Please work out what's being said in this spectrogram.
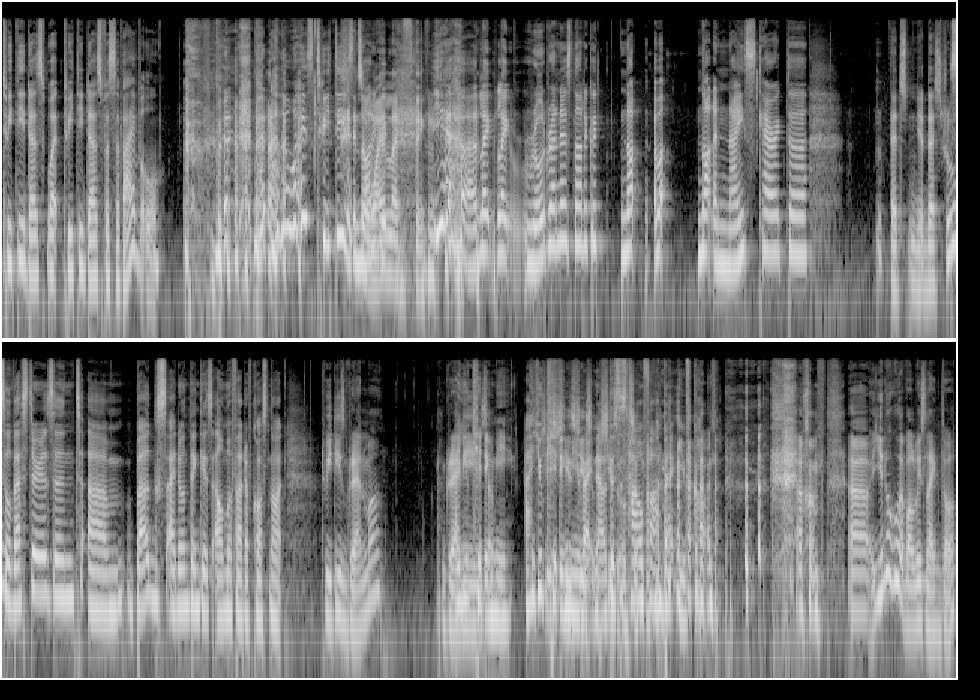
Tweety does what Tweety does for survival. but, but otherwise, Tweety is It's a not a, good. wildlife thing. Yeah, like like Roadrunner is not a good, not well, not a nice character. That's yeah, that's true. Sylvester isn't. Um, Bugs, I don't think is Elmer Fudd. Of course not. Tweety's grandma? Are Granny you kidding me? Are you kidding she's- me she's- right now? she's This is how far back you've gone. um, uh, you know who I've always liked though?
